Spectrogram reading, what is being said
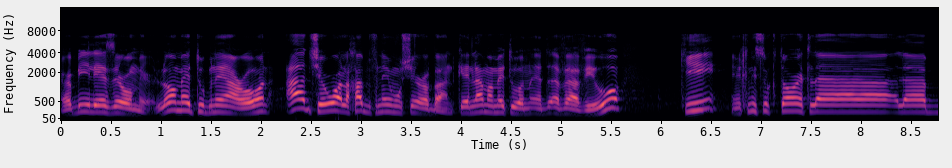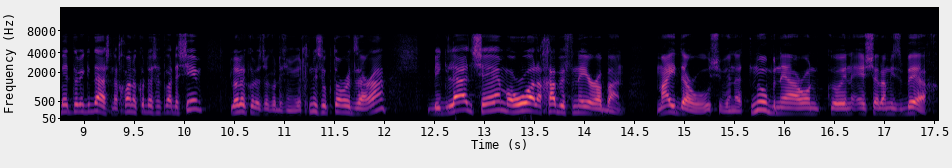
רבי אליעזר אומר, לא מתו בני אהרון עד שראו הלכה בפני משה רבן, כן, למה מתו ואביהו? כי הם הכניסו קטורת לבית המקדש, נכון? לקודש הקודשים? לא לקודש הקודשים, הכניסו קטורת זרה בגלל שהם הורו הלכה בפני רבן. מהי דרוש? ונתנו בני אהרון כהן אש על המזבח.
